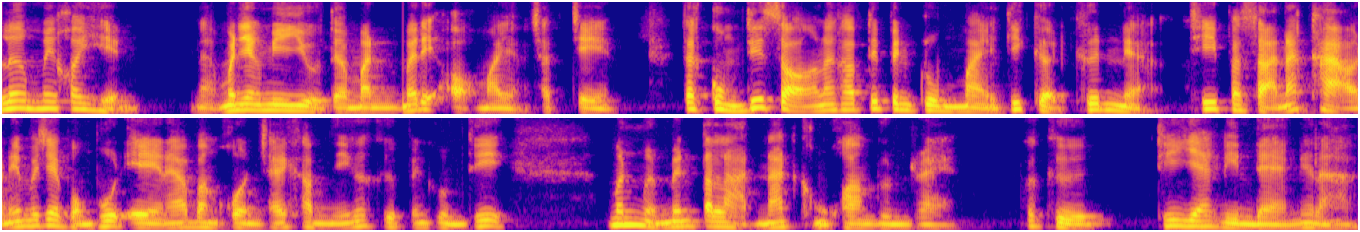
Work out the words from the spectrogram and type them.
เริ่มไม่ค่อยเห็น นะมันยังมีอยู่แต่มันไม่ได้ออกมาอย่างชัดเจน แต่กลุ่มที่2นะครับที่เป็นกลุ่มใหม่ที่เกิดขึ้นเนี่ยที่ภาษานักข่าวนี่ไม่ใช่ผมพูดเองนะครับบางคนใช้คำนี้ก็คือเป็นกลุ่มที่มันเหมือนเป็นตลาดนัดของความรุนแรง ก็คือที่แยกดินแดงนี่แหละฮะ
